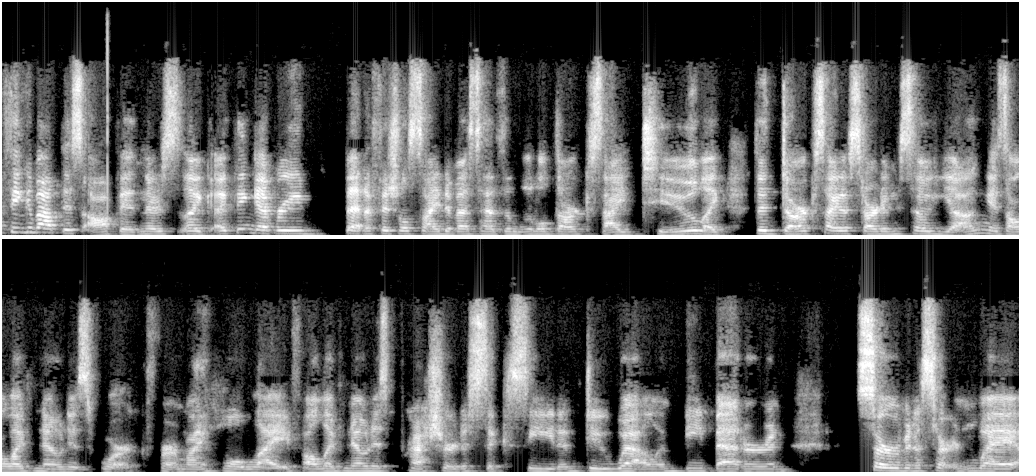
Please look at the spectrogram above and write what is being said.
I think about this often. There's like, I think every beneficial side of us has a little dark side too. Like the dark side of starting so young is all I've known is work for my whole life. All I've known is pressure to succeed and do well and be better and serve in a certain way.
